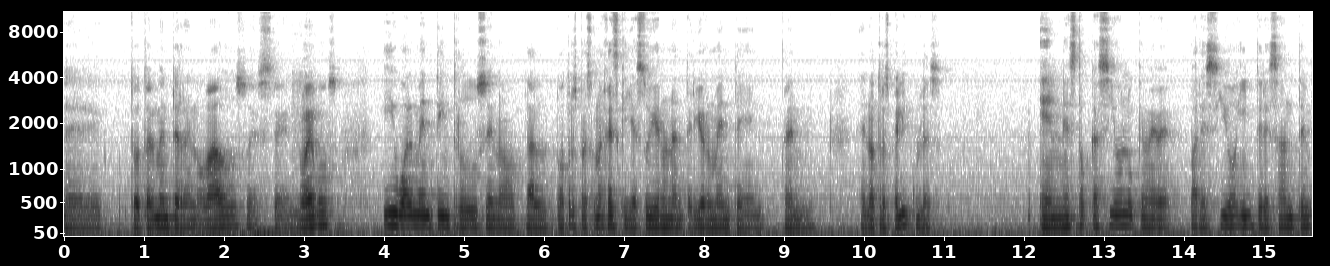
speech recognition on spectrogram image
eh, totalmente renovados, este, nuevos, Igualmente introducen a, otros personajes que ya estuvieron anteriormente en, otras películas. En esta ocasión lo que me pareció interesante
